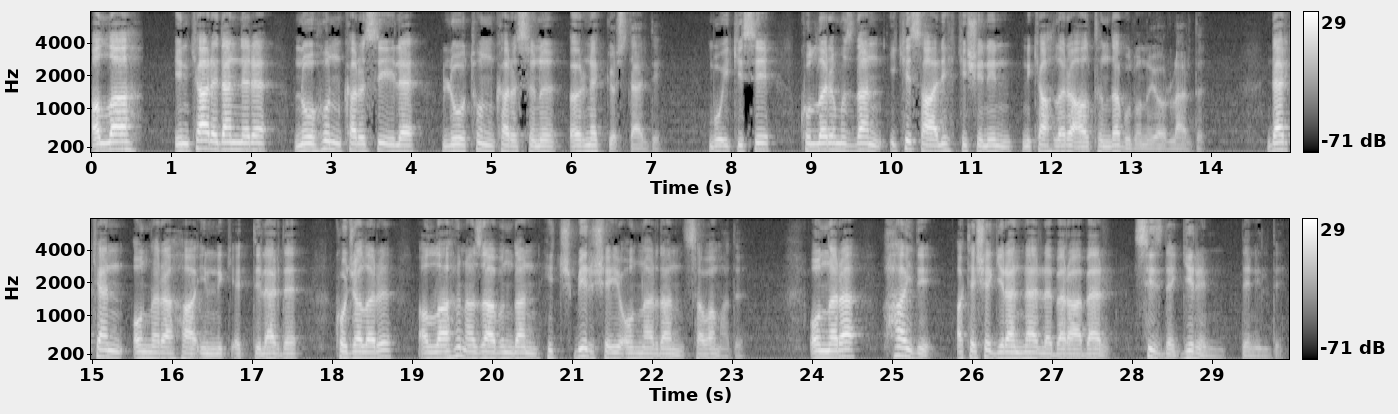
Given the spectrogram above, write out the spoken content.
Allah inkar edenlere Nuh'un karısı ile Lut'un karısını örnek gösterdi. Bu ikisi kullarımızdan iki salih kişinin nikahları altında bulunuyorlardı. Derken onlara hainlik ettiler de kocaları Allah'ın azabından hiçbir şeyi onlardan savamadı. Onlara haydi ateşe girenlerle beraber siz de girin denildi.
